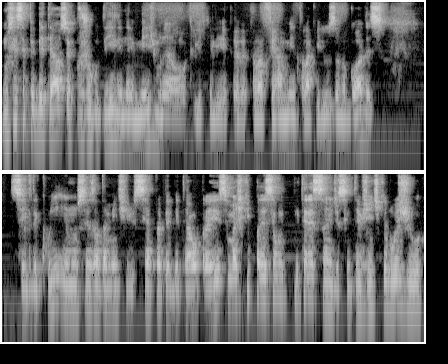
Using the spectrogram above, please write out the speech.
Não sei se é PBTA ou se é pro jogo dele, né? Mesmo, né? Aquele, aquele, aquela ferramenta lá que ele usa no Goddess. Save the Queen, eu não sei exatamente se é para PBTA ou para esse, mas que pareceu interessante, assim, teve gente que elogiou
